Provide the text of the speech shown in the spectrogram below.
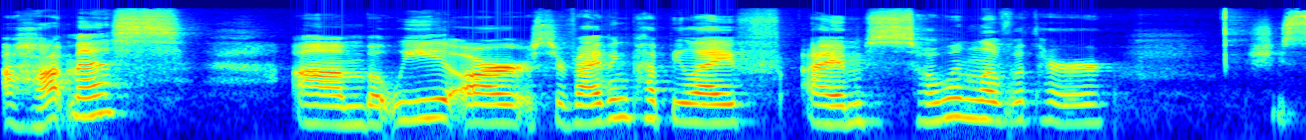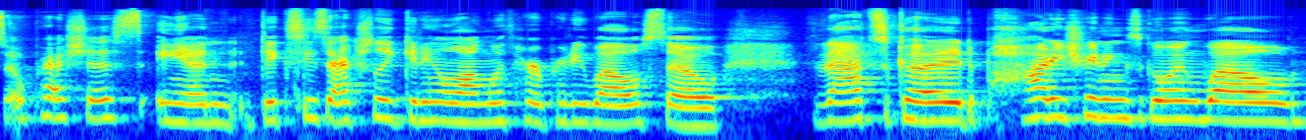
a hot mess. Um, but we are surviving puppy life. I am so in love with her. She's so precious and Dixie's actually getting along with her pretty well. So that's good. Potty training's going well.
